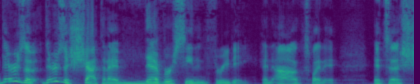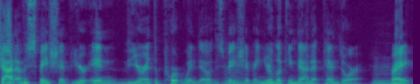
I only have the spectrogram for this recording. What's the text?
there's a there's a shot that I've never seen in 3D, and I'll explain it. It's a shot of a spaceship. You're in you're at the port window of the spaceship, mm. and you're looking down at Pandora, mm. right?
